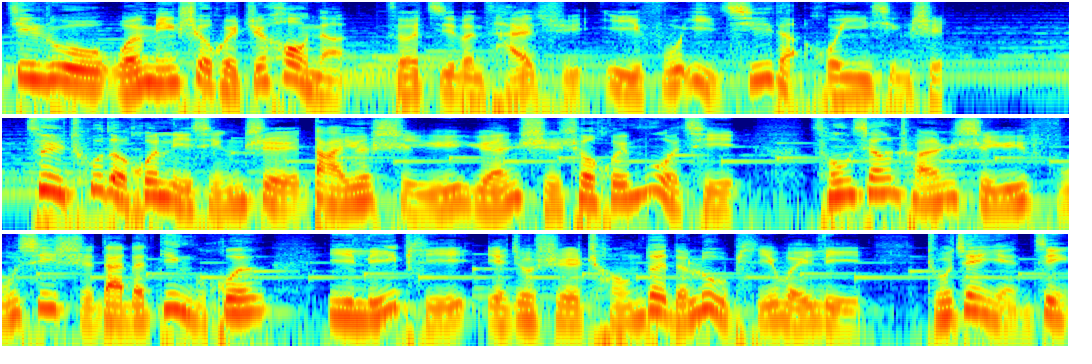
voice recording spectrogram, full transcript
进入文明社会之后呢，则基本采取一夫一妻的婚姻形式。最初的婚礼形式大约始于原始社会末期，从相传始于伏羲时代的订婚，以梨皮，也就是成对的鹿皮为礼，逐渐演进，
